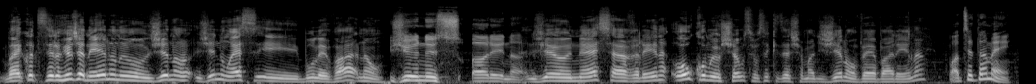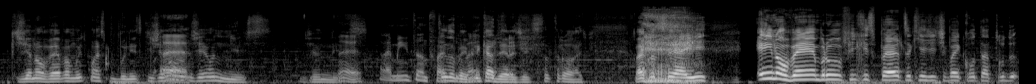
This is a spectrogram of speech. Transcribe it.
vai acontecer no Rio de Janeiro, no Geno, Genuesse Boulevard, não, Genes Arena. Genuesse Arena, ou como eu chamo, se você quiser chamar de Genoveva Arena, Pode ser também. que Genoveva é muito mais bonito que Geno, É. Geonis. É, pra mim tanto faz. Tudo bem, brincadeira, gente, isso é trollagem. Vai acontecer aí em novembro, fique esperto que a gente vai contar tudo,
